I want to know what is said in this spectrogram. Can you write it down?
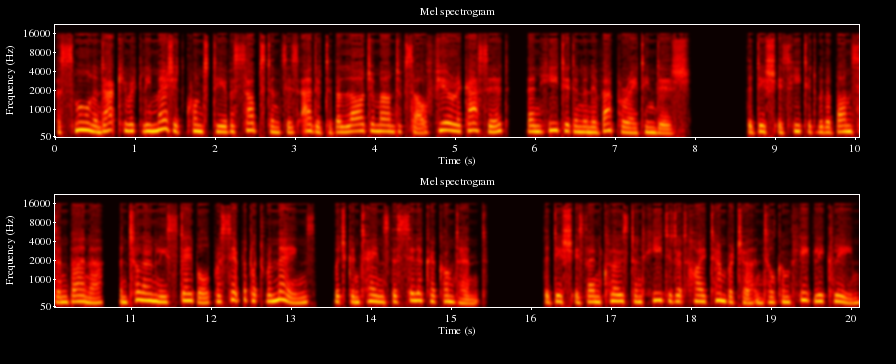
a small and accurately measured quantity of a substance is added to the large amount of sulfuric acid, then heated in an evaporating dish. The dish is heated with a Bunsen burner, until only stable precipitate remains, which contains the silica content. The dish is then closed and heated at high temperature until completely clean,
